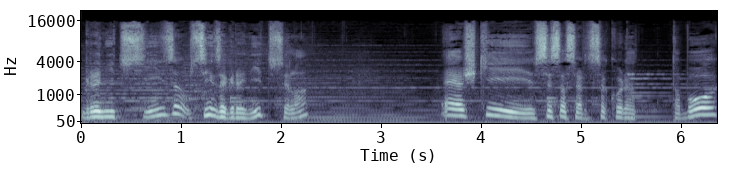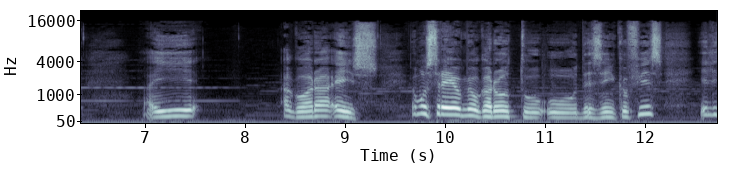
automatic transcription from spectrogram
Granito cinza, cinza granito, sei lá. É, acho que você está certo, essa cor tá boa. Aí. Agora é isso. Eu mostrei ao meu garoto o desenho que eu fiz. Ele,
